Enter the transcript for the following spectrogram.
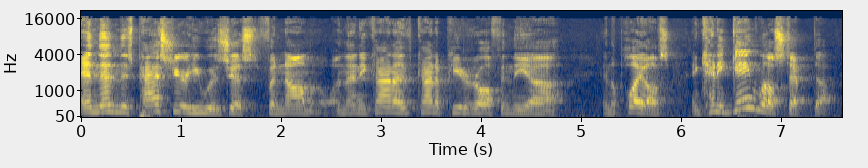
And then this past year he was just phenomenal. And then he kind of kind of petered off in the uh, in the playoffs. And Kenny Gainwell stepped up.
